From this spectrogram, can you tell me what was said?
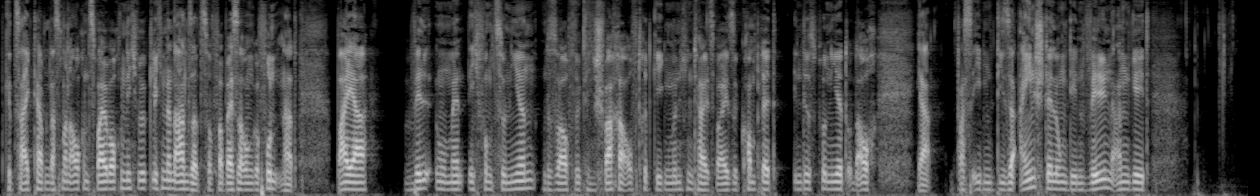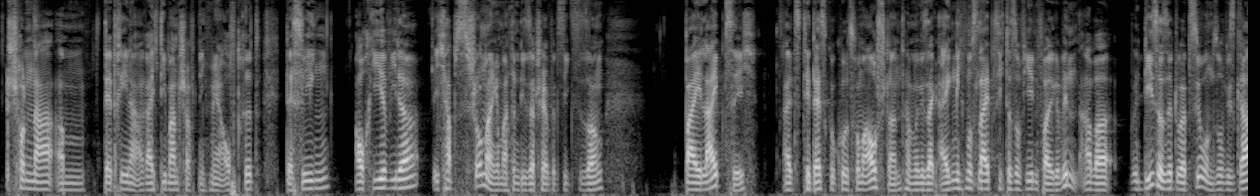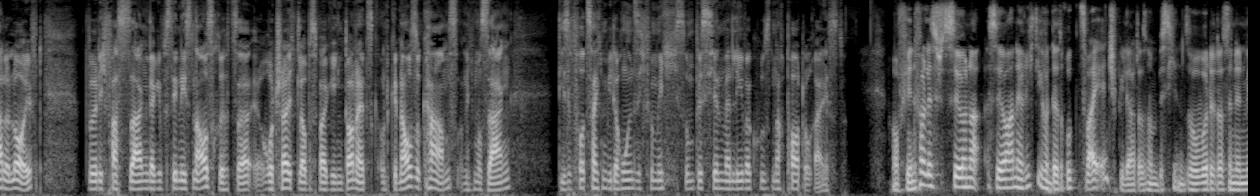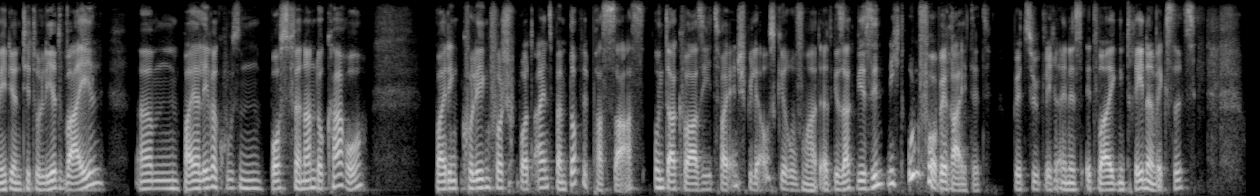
gezeigt haben, dass man auch in zwei Wochen nicht wirklich einen Ansatz zur Verbesserung gefunden hat. Bayer will im Moment nicht funktionieren und es war auch wirklich ein schwacher Auftritt gegen München, teilweise komplett indisponiert und auch, ja, was eben diese Einstellung, den Willen angeht, schon nah am der Trainer erreicht die Mannschaft nicht mehr auftritt. Deswegen auch hier wieder, ich habe es schon mal gemacht in dieser Champions League Saison, bei Leipzig, als Tedesco kurz vorm Ausstand, haben wir gesagt, eigentlich muss Leipzig das auf jeden Fall gewinnen. Aber in dieser Situation, so wie es gerade läuft, würde ich fast sagen, da gibt es den nächsten Ausrutscher. Ich glaube, es war gegen Donetsk und genauso kam's. Und ich muss sagen, diese Vorzeichen wiederholen sich für mich so ein bisschen, wenn Leverkusen nach Porto reist. Auf jeden Fall ist Seoane richtig unter Druck. Zwei Endspiele hat er so ein bisschen. So wurde das in den Medien tituliert, weil ähm, Bayer Leverkusen Boss Fernando Caro bei den Kollegen vor Sport 1 beim Doppelpass saß und da quasi zwei Endspiele ausgerufen hat. Er hat gesagt, wir sind nicht unvorbereitet bezüglich eines etwaigen Trainerwechsels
